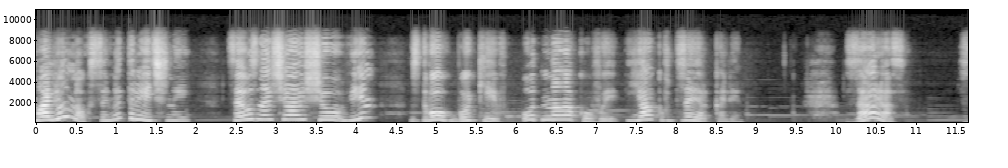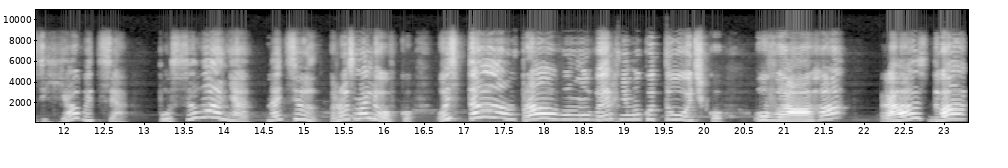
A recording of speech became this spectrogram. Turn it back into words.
Малюнок симетричний. Це означає, що він з двох боків однаковий, як в дзеркалі. Зараз з'явиться посилання на цю розмальовку. Ось там, в правому верхньому куточку. Увага! Раз, два,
